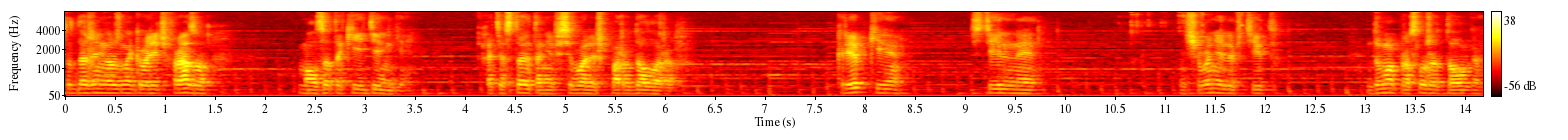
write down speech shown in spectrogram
Тут даже не нужно говорить фразу, мол, за такие деньги. Хотя стоят они всего лишь пару долларов. Крепкие, стильные, ничего не лифтит. Думаю, прослужат долго.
